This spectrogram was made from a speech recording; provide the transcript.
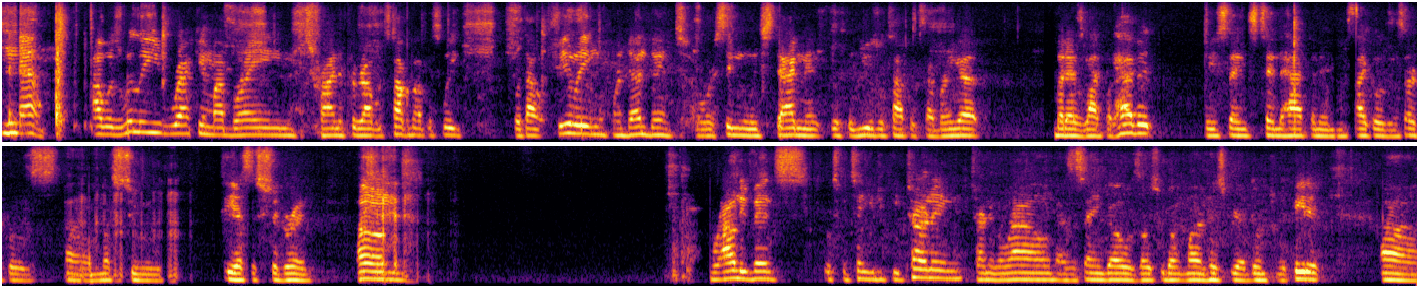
Now, I was really racking my brain trying to figure out what to talk about this week without feeling redundant or seemingly stagnant with the usual topics I bring up. But as life would have it, these things tend to happen in cycles and circles, um, much to TS's chagrin. Um, round events which continue to keep turning, turning around. As the saying goes, those who don't learn history are doomed to repeat it, uh,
